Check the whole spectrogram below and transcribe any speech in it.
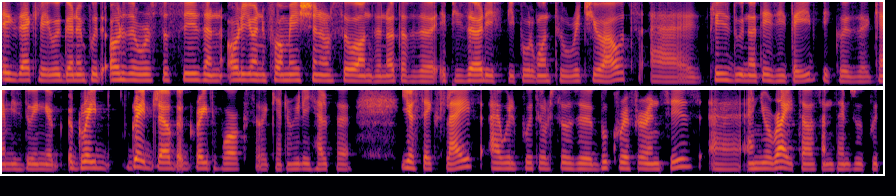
Exactly. We're going to put all the resources and all your information also on the note of the episode. If people want to reach you out, uh, please do not hesitate because uh, Cam is doing a, a, great, great job, a great work, so it can really help uh, your sex life. I will put also the book references. Uh, and you're right. Sometimes we put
